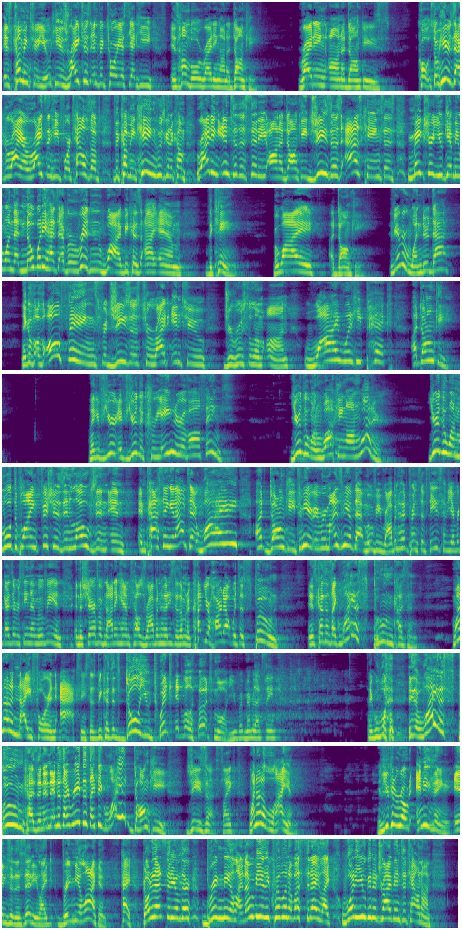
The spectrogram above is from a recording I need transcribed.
is coming to you. He is righteous and victorious, yet he is humble, riding on a donkey. Riding on a donkey's colt. So here Zechariah writes and he foretells of the coming king who's going to come riding into the city on a donkey. Jesus, as king, says, Make sure you get me one that nobody has ever ridden. Why? Because I am the king. But why a donkey? Have you ever wondered that? Like, of, of all things for Jesus to ride into Jerusalem on, why would he pick a donkey? Like, if you're, if you're the creator of all things, you're the one walking on water. You're the one multiplying fishes and loaves and, and, and passing it out to why a donkey? To me it, reminds me of that movie robin hood prince of thieves. Have you ever guys ever seen that movie? And, and the sheriff of nottingham tells robin hood he says i'm going to cut your heart out with a spoon. And his cousin's like why a spoon cousin? Why not a knife or an axe? And he says because it's dull you twit. It will hurt more. Do you remember that scene like what he said why a spoon cousin and, and as i read this i think why a donkey Jesus. Like, why not a lion? If you could have rode anything into the city, like, bring me a lion. Hey, go to that city over there, bring me a lion. That would be the equivalent of us today. Like, what are you gonna drive into town on?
